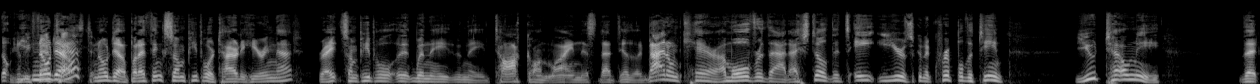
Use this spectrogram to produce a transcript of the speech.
No, They're gonna be no doubt, no doubt. But I think some people are tired of hearing that, right? Some people uh, when they when they talk online, this, that, the other, like I don't care. I'm over that. I still, it's eight years. It's going to cripple the team. You tell me that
